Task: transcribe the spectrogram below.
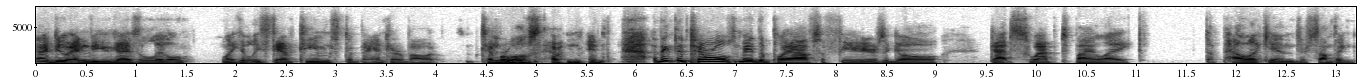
I do envy you guys a little. Like at least you have teams to banter about. Timberwolves haven't made. I think the Timberwolves made the playoffs a few years ago, got swept by like the Pelicans or something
